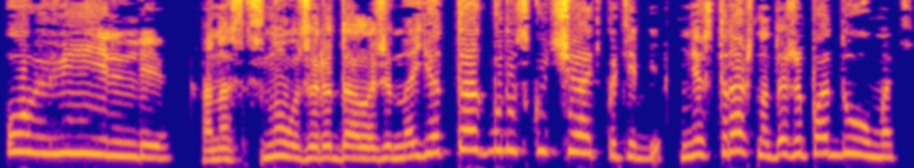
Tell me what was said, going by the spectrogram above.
О, Вилли! Она снова зарыдала жена. Я так буду скучать по тебе. Мне страшно даже подумать.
